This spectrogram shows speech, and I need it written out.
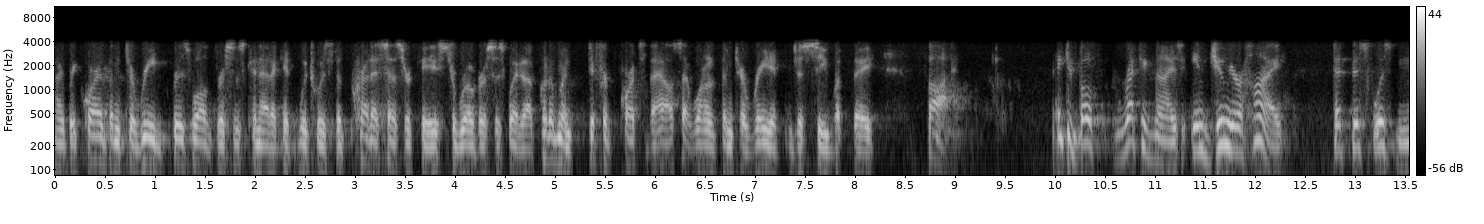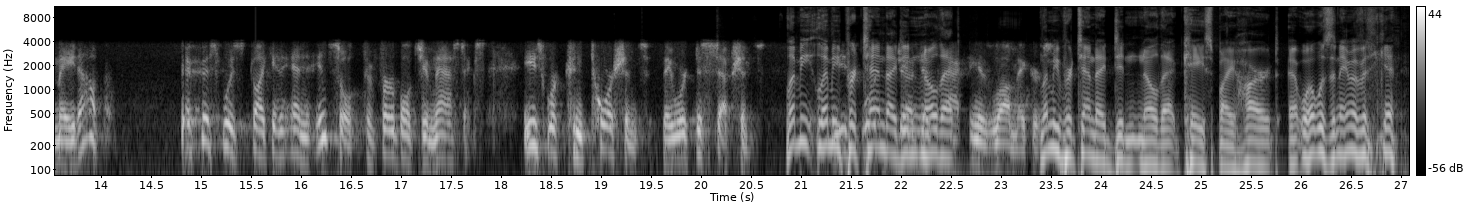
I required them to read Griswold versus Connecticut, which was the predecessor case to Roe versus Wade. I put them in different parts of the house. I wanted them to read it and just see what they thought. They could both recognize in junior high that this was made up, that this was like an, an insult to verbal gymnastics. These were contortions. They were deceptions. Let me let me These pretend I didn't know that. Acting as lawmakers. Let me pretend I didn't know that case by heart. Uh, What was the name of it again?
